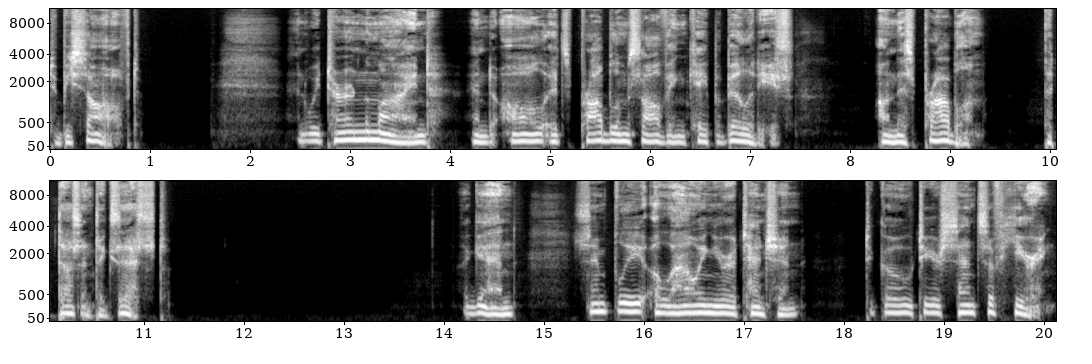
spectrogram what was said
to be solved. And we turn the mind and all its problem solving capabilities on this problem that doesn't exist. Again, simply allowing your attention to go to your sense of hearing,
